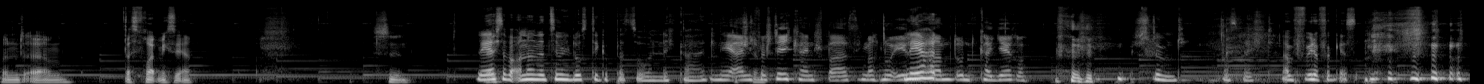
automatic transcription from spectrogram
und ähm, das freut mich sehr. Schön. Lea ist aber auch noch eine ziemlich lustige Persönlichkeit. Nee, eigentlich Stimmt. verstehe ich keinen Spaß. Ich mache nur Ehrenamt und Karriere. Stimmt. Hast recht. Hab ich wieder vergessen.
